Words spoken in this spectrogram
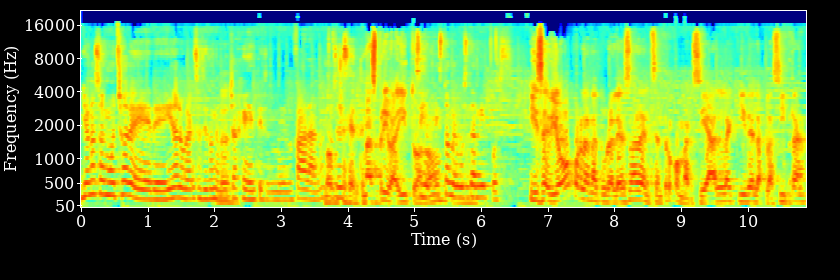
Yo no soy mucho de, de ir a lugares así donde No. mucha gente se me enfada, ¿no? No mucha gente. Más privadito, Sí, ¿no? esto me gusta a mí, pues. Y se dio por la naturaleza del centro comercial aquí de la placita,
